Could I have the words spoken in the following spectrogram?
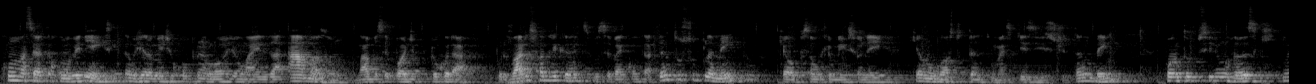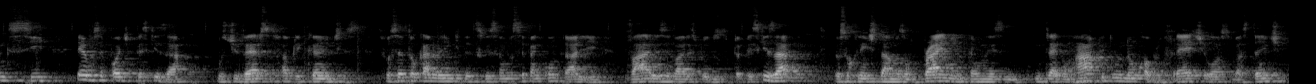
com uma certa conveniência. Então, geralmente eu compro na loja online da Amazon. Lá você pode procurar por vários fabricantes, você vai encontrar tanto o suplemento, que é a opção que eu mencionei, que eu não gosto tanto, mas que existe também, quanto o Psyllium Husk em si. E aí você pode pesquisar os diversos fabricantes. Se você tocar no link da descrição, você vai encontrar ali vários e vários produtos para pesquisar. Eu sou cliente da Amazon Prime, então eles entregam rápido, não cobram frete, eu gosto bastante.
